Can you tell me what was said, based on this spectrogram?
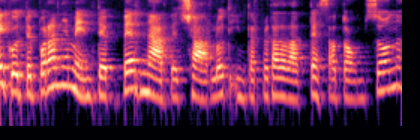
e contemporaneamente Bernard e Charlotte, interpretata da Tessa Thompson,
